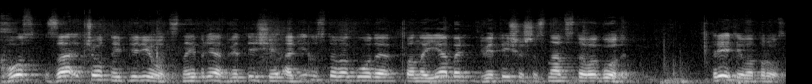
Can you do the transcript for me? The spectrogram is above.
ВОЗ за отчетный период с ноября 2011 года по ноябрь 2016 года. Третий вопрос.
